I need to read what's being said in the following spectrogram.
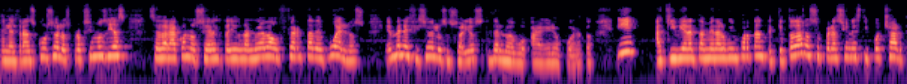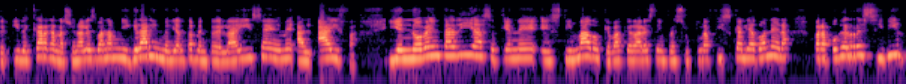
En el transcurso de los próximos días se dará a conocer el detalle de una nueva oferta de vuelos en beneficio de los usuarios del nuevo aeropuerto. Y Aquí viene también algo importante, que todas las operaciones tipo charter y de carga nacionales van a migrar inmediatamente de la ICM al AIFA y en 90 días se tiene estimado que va a quedar esta infraestructura fiscal y aduanera para poder recibir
